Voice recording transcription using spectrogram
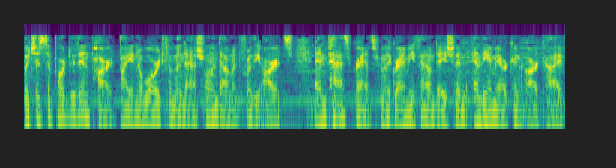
which is supported in part by an award from the National Endowment for the Arts and past grants from the Grammy Foundation and the American Archive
